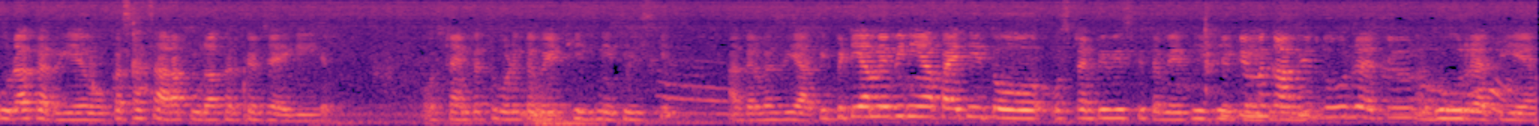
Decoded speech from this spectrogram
पूरा कर रही है वो कसर सारा पूरा कर कर जाएगी ये। उस टाइम पे थोड़ी तबीयत ठीक नहीं थी इसकी अदरवाइज़ ये आती। बिटिया में भी नहीं आ पाई थी तो उस टाइम पे भी इसकी तबीयत ही ठीक क्योंकि मैं काफ़ी दूर रहती हूँ दूर रहती है।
